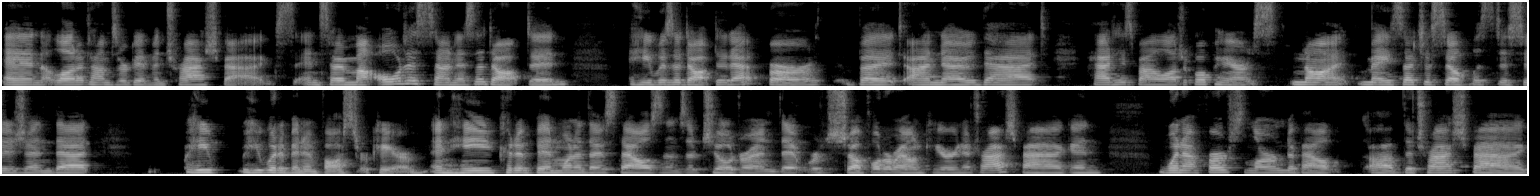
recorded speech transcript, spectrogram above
and a lot of times they're given trash bags. And so my oldest son is adopted. He was adopted at birth, but I know that had his biological parents not made such a selfless decision that he he would have been in foster care and he could have been one of those thousands of children that were shuffled around carrying a trash bag and when i first learned about uh, the trash bag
